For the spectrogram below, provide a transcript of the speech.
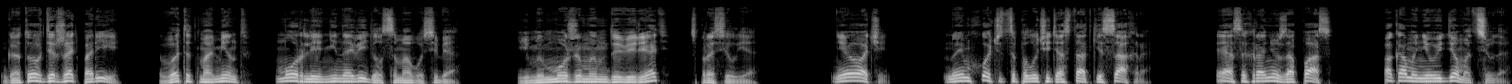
Готов держать пари, в этот момент Морли ненавидел самого себя. «И мы можем им доверять?» — спросил я. «Не очень, но им хочется получить остатки сахара. Я сохраню запас, пока мы не уйдем отсюда».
